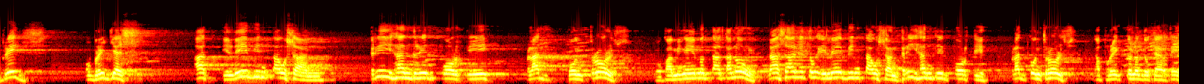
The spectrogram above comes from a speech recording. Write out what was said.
bridges o bridges, at 11,340 flood controls. O kami ngayon magtatanong, nasaan itong 11,340 flood controls na proyekto ng Duterte?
